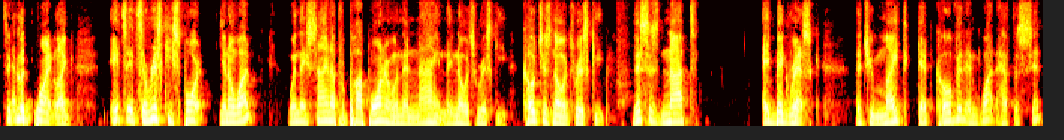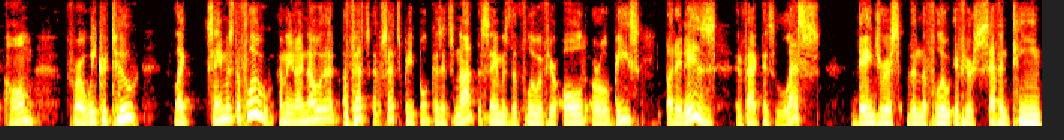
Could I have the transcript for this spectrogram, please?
It's a I good point. Like it's it's a risky sport. You know what? when they sign up for Pop Warner when they're nine, they know it's risky. Coaches know it's risky. This is not a big risk that you might get COVID and what have to sit home for a week or two, like same as the flu. I mean, I know that affects, upsets people because it's not the same as the flu if you're old or obese, but it is. In fact, it's less dangerous than the flu if you're 17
